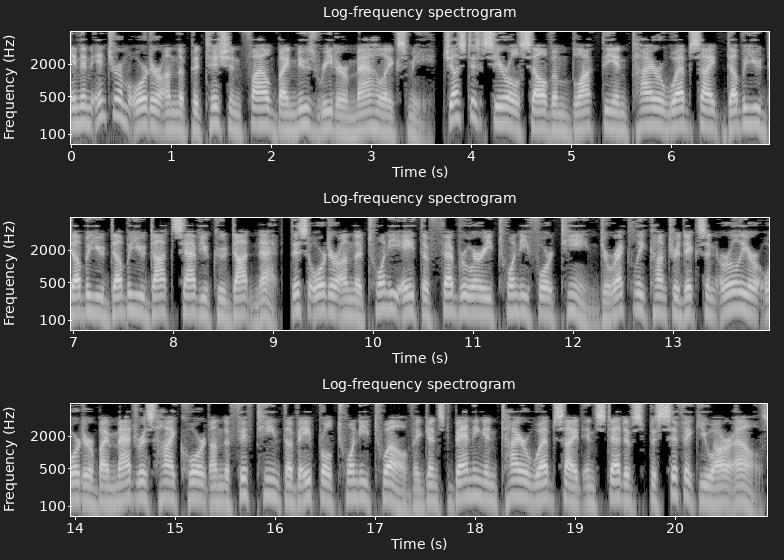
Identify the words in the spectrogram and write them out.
In an interim order on the petition filed by newsreader Mahalakshmi, Justice Cyril Selvam blocked the entire website www.savukku.net. This order on 28 February 2014 directly contradicts an earlier order by Madras High Court on 15 April 2012 against banning entire website instead of specific URLs.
